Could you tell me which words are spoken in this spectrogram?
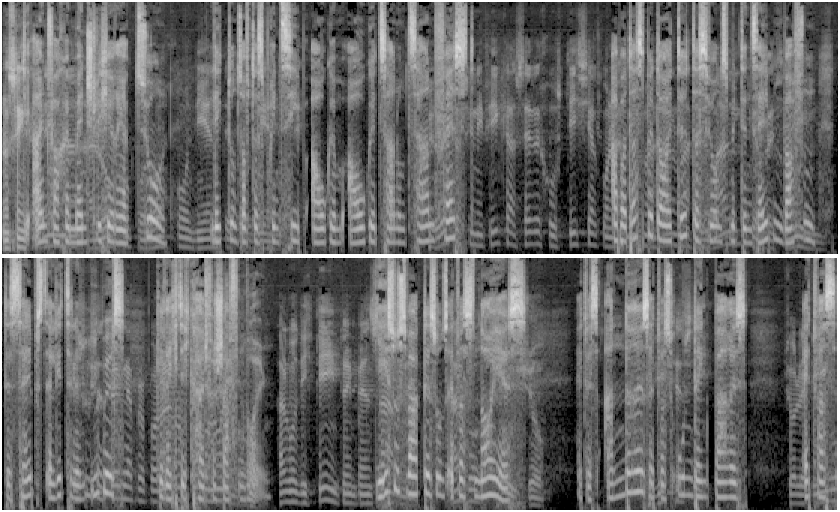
Die einfache menschliche Reaktion legt uns auf das Prinzip Auge um Auge, Zahn um Zahn fest. Aber das bedeutet, dass wir uns mit denselben Waffen des selbst erlittenen Übels Gerechtigkeit verschaffen wollen. Jesus wagt es uns etwas Neues, etwas anderes, etwas Undenkbares, etwas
